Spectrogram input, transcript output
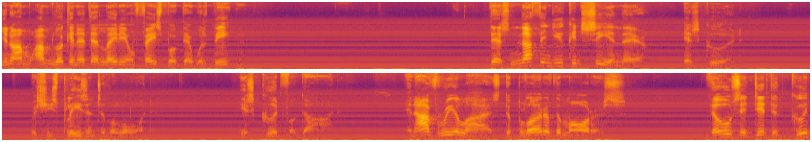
You know, I'm, I'm looking at that lady on Facebook that was beaten. There's nothing you can see in there as good but she's pleasing to the Lord. It's good for God. And I've realized the blood of the martyrs, those that did the good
